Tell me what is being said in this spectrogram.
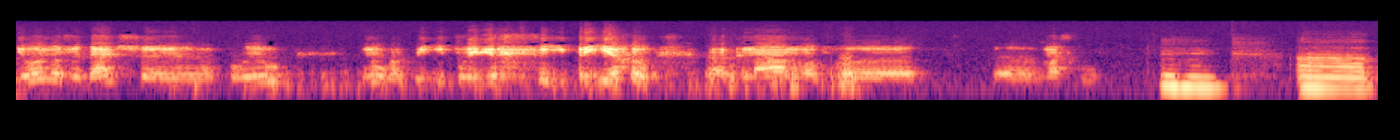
и он уже дальше плыл, ну, как бы и плывет, и приехал э, к нам в, э. Угу. А,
